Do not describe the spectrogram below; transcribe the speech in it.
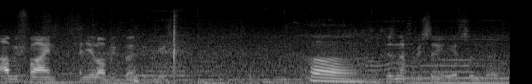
I'll be fine, and you'll all be burnt to crisp. Doesn't have to be sunny, it's sunburned.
